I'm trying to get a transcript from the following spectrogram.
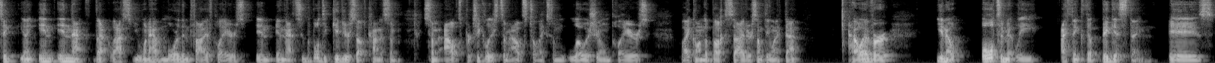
To you know, in in that that last, you want to have more than five players in in that Super Bowl to give yourself kind of some some outs, particularly some outs to like some lowish owned players, like on the Buck side or something like that. However, you know, ultimately, I think the biggest thing is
